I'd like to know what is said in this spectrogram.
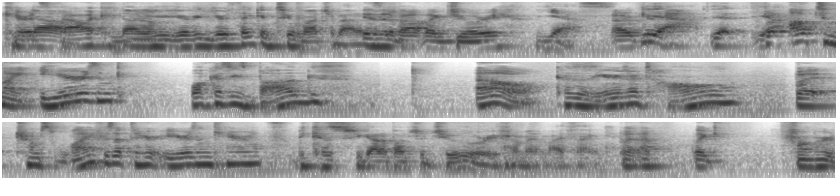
Carrot's no, phallic. No, you're you're thinking too much about it. Is it about like jewelry? Yes. Okay. Yeah. Yeah. Yeah. But up to my ears and well, because he's bugs. oh, Because his ears are tall. but Trump's wife is up to her ears in carrots. Because she got a bunch of jewelry from him, I think. But up like from her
